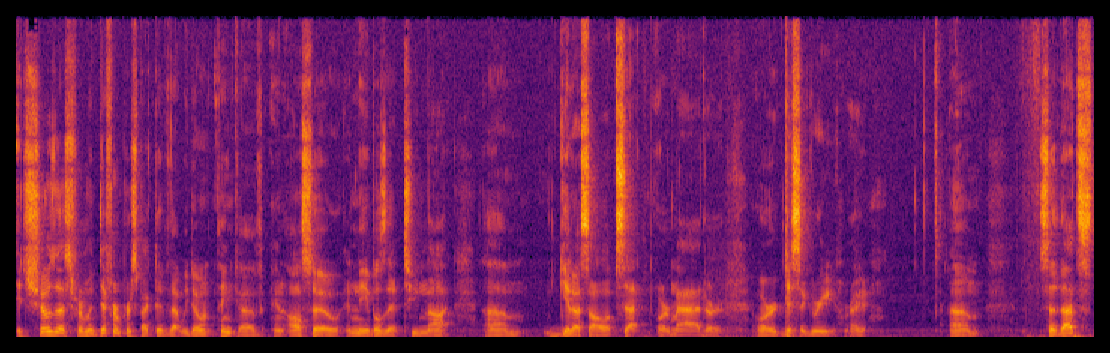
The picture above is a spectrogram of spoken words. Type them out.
it shows us from a different perspective that we don't think of and also enables it to not um, get us all upset or mad or or disagree right? Um, so that's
